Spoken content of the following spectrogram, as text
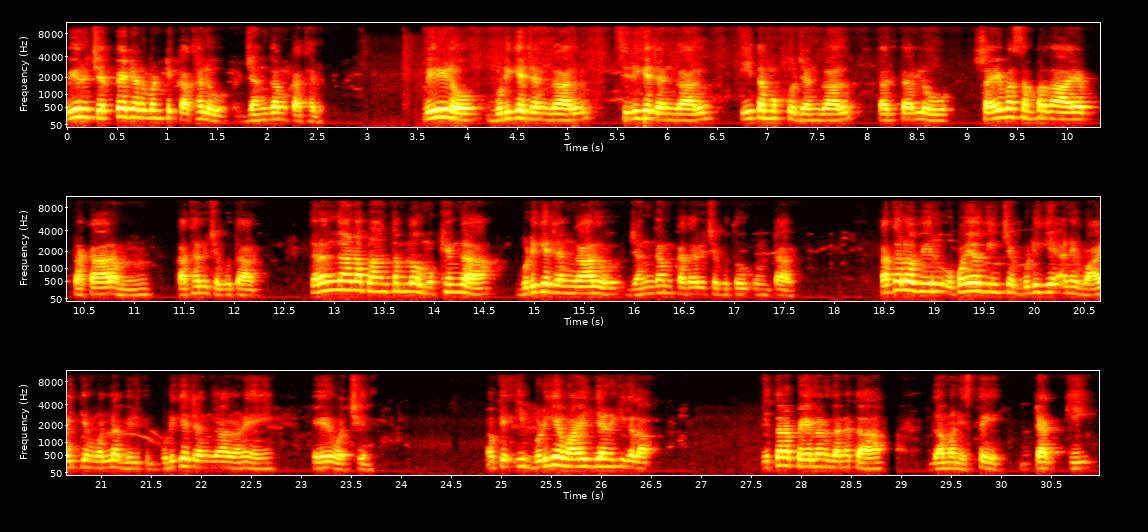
వీరు చెప్పేటటువంటి కథలు జంగం కథలు. వీరిలో బుడిగె జంగాలు సిరిగె జంగాలు ఈతముక్కు జంగాలు తదితరులు శైవ సంప్రదాయ ప్రకారం కథలు చెబుతారు. తెలంగాణ ప్రాంతంలో ముఖ్యంగా బుడిగె జంగాలు జంగం కథలు చెబుతూ ఉంటారు. కథలో వీరు ఉపయోగించే బుడిగె అనే వాయిద్యం వల్ల వీరికి బుడిగె జంగాలు అనే పేరు వచ్చింది. ఓకే ఈ బుడిగె వాయిద్యానికి గల ఇతర పేర్లను గనక గమనిస్తే డక్కి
